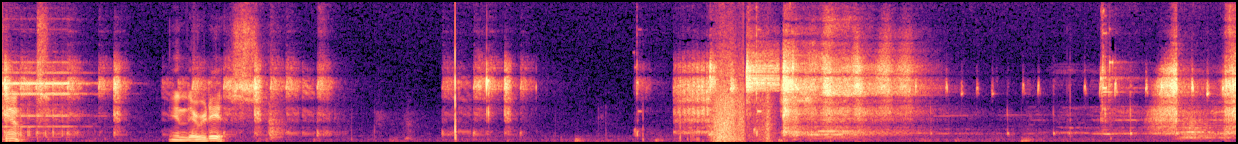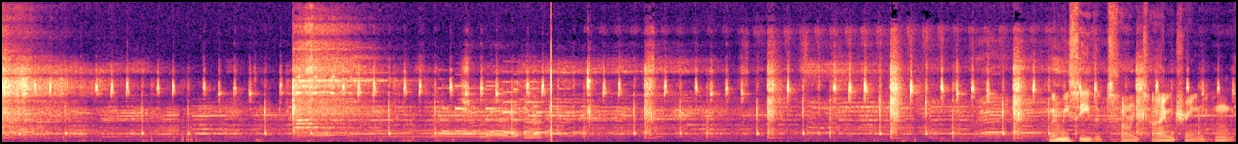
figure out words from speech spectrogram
count. And there it is. See the summer time train can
